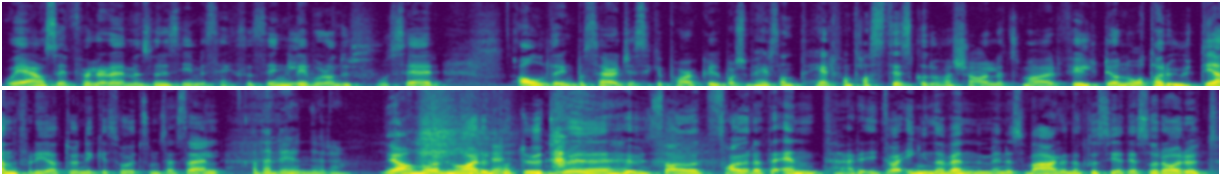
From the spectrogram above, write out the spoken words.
og, jeg også følger det mens hun du sier med sex og single, hvordan du ser aldring på Sarah Jessica Parker bare som helt, sånn, helt fantastisk, og du har Charlotte som har fylt i og nå tar ut igjen fordi at hun ikke så ut som seg selv. Ja, det er det hun gjør, ja. Nå, nå er hun okay. tatt ut. Hun sa jo, sa jo dette end, Det var ingen av vennene mine som var ærlige nok til å si at jeg så rar ut.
